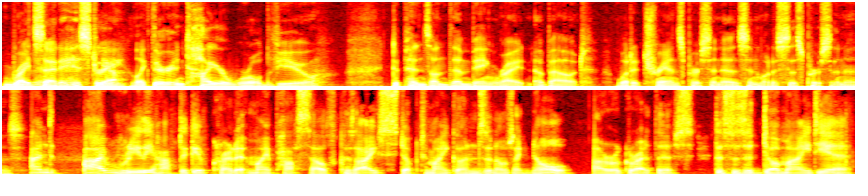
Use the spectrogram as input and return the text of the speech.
right yeah. side of history, yeah. like their entire worldview, depends on them being right about what a trans person is and what a cis person is. And I really have to give credit to my past self because I stuck to my guns and I was like, no, I regret this. This is a dumb idea.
